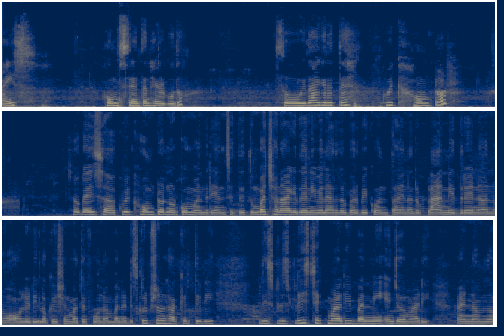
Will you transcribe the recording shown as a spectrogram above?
nice home stay ಅಂತಲೇ ಹೇಳ್ಬೋದು. ಸೊ ಇದಾಗಿರುತ್ತೆ quick home tour so guys quick home tour ನೋಡ್ಕೊಂಬಂದ್ರಿ ಅನಿಸುತ್ತೆ. ತುಂಬ ಚೆನ್ನಾಗಿದೆ. ನೀವೆಲ್ಲ ಯಾರಾದರೂ ಬರಬೇಕು ಅಂತ ಏನಾದರೂ ಪ್ಲ್ಯಾನ್ ಇದ್ದರೆ ನಾನು ಆಲ್ರೆಡಿ ಲೊಕೇಶನ್ ಮತ್ತು ಫೋನ್ ನಂಬರ್ನ ಡಿಸ್ಕ್ರಿಪ್ಷನಲ್ಲಿ ಹಾಕಿರ್ತೀವಿ. ಪ್ಲೀಸ್ ಪ್ಲೀಸ್ ಪ್ಲೀಸ್ ಚೆಕ್ ಮಾಡಿ, ಬನ್ನಿ ಎಂಜಾಯ್ ಮಾಡಿ. ಆ್ಯಂಡ್ ನಮ್ಮದು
